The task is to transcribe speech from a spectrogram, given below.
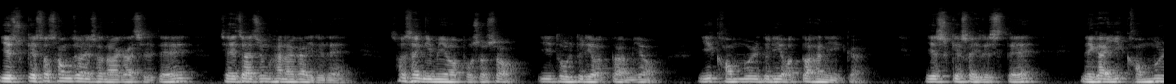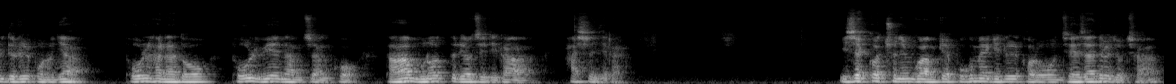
예수께서 성전에서 나가실 때 제자 중 하나가 이르되 선생님이여 보소서 이 돌들이 어떠하며 이 건물들이 어떠하니까 예수께서 이르시되 내가 이 건물들을 보느냐 돌 하나도 돌 위에 남지 않고 다 무너뜨려지리라 하시니라. 이제껏 주님과 함께 복음의 길을 걸어온 제자들조차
